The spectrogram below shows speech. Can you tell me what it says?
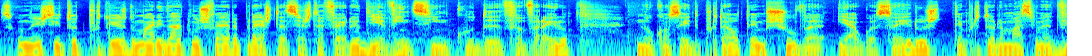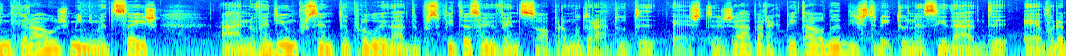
Segundo o Instituto Português do Mar e da Atmosfera, para esta sexta-feira, dia 25 de fevereiro, no Conselho de Portel temos chuva e aguaceiros, temperatura máxima de 20 graus, mínima de 6. Há 91% de probabilidade de precipitação e o vento sopra moderado de este. Já para a capital de distrito, na cidade de Évora,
